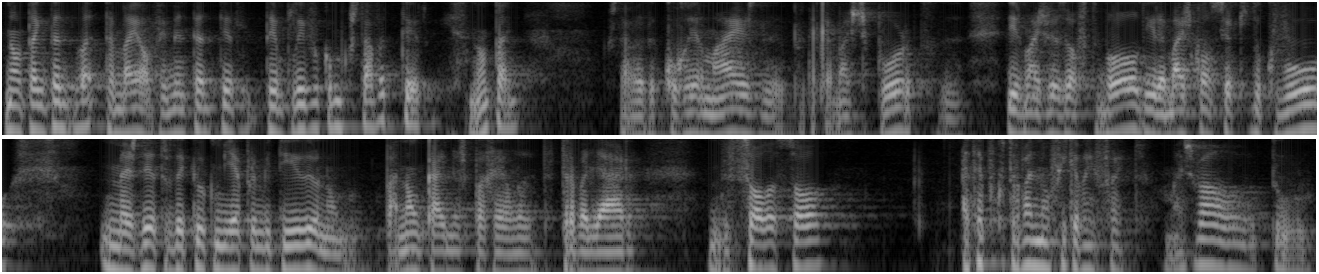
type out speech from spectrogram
Não tenho tanto, também, obviamente, tanto tempo livre como gostava de ter. Isso não tenho. Gostava de correr mais, de praticar mais desporto, de, de ir mais vezes ao futebol, de ir a mais concertos do que vou, mas dentro daquilo que me é permitido, eu não, pá, não caio na esparrela de trabalhar de sol a sol, até porque o trabalho não fica bem feito. Mais vale tu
